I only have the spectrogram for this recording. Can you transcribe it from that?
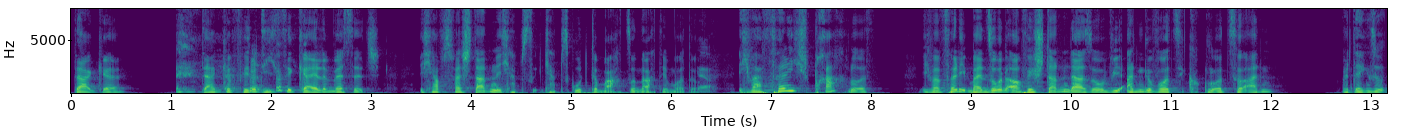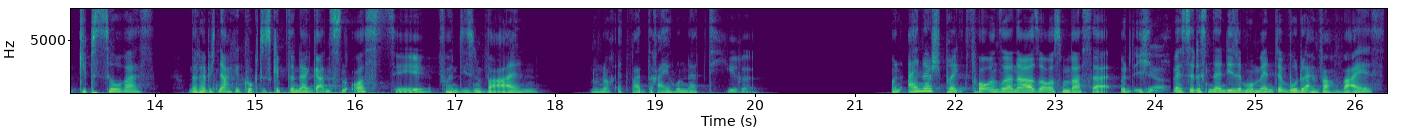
danke. Danke für diese geile Message. Ich hab's verstanden, ich hab's, ich hab's gut gemacht, so nach dem Motto. Ja. Ich war völlig sprachlos. Ich war völlig, mein Sohn auch, wir standen da so wie angewurzelt, sie gucken uns so an und denken so, gibt's sowas? Und dann habe ich nachgeguckt, es gibt in der ganzen Ostsee von diesen Walen nur noch etwa 300 Tiere. Und einer springt vor unserer Nase aus dem Wasser. Und ich, ja. weißt du, das sind dann diese Momente, wo du einfach weißt,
